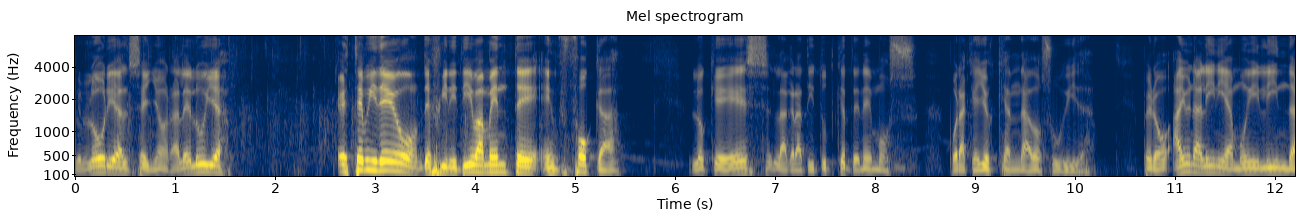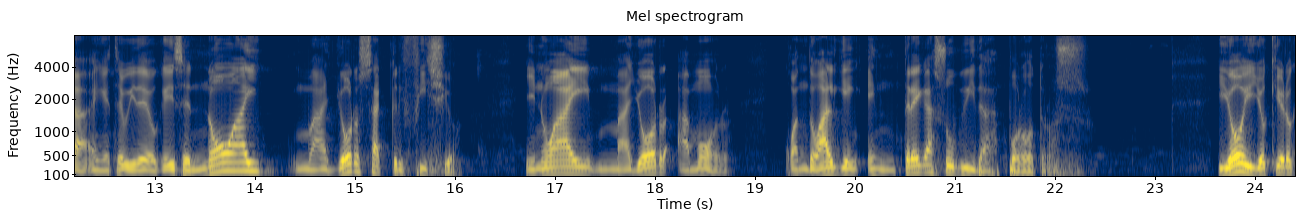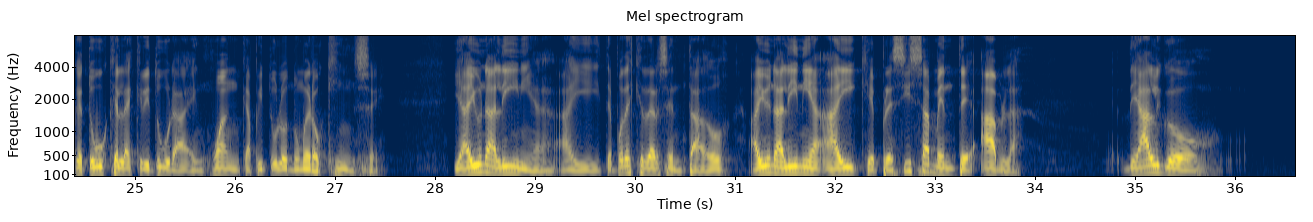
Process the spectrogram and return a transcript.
Gloria al Señor, aleluya. Este video definitivamente enfoca lo que es la gratitud que tenemos por aquellos que han dado su vida. Pero hay una línea muy linda en este video que dice, no hay mayor sacrificio y no hay mayor amor cuando alguien entrega su vida por otros. Y hoy yo quiero que tú busques la escritura en Juan capítulo número 15. Y hay una línea ahí, te puedes quedar sentado, hay una línea ahí que precisamente habla de algo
